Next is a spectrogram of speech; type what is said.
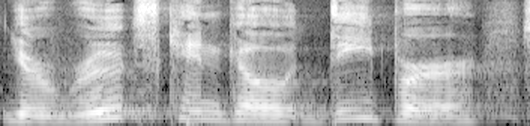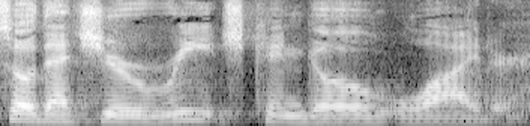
your roots can go deeper so that your reach can go wider.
